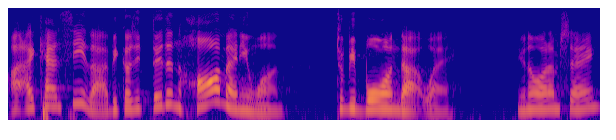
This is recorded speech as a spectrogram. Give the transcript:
I, I can't see that because it didn't harm anyone to be born that way. You know what I'm saying?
